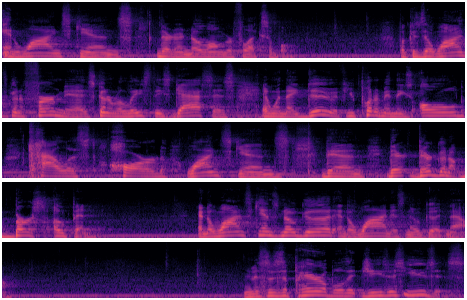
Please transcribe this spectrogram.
in wine skins that are no longer flexible. because the wine's going to ferment, it's going to release these gases. And when they do, if you put them in these old, calloused, hard wineskins, then they're, they're going to burst open. And the wineskin's no good, and the wine is no good now. And this is a parable that Jesus uses.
